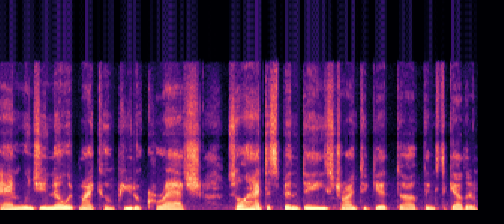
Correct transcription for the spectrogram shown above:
and when you know it, my computer crashed. So I had to spend days trying to get uh, things together.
